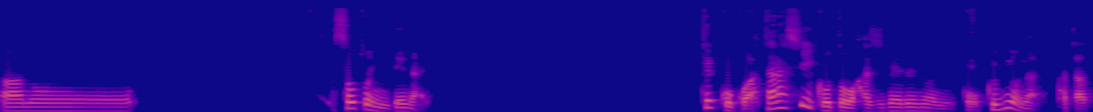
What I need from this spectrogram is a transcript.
あの、外に出ない。結構こう新しいことを始めるのにこう臆病な方っ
